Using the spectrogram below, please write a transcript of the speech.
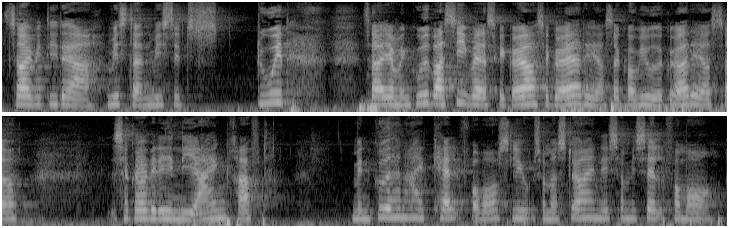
så er vi de der mister and miss it, do it. Så jamen, Gud bare sig, hvad jeg skal gøre, så gør jeg det, og så går vi ud og gør det, og så, så gør vi det egentlig i egen kraft. Men Gud han har et kald for vores liv, som er større end det, som vi selv formår.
